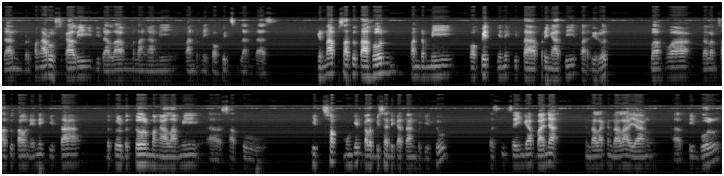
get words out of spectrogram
dan berpengaruh sekali di dalam menangani pandemi COVID-19. Genap satu tahun pandemi COVID ini kita peringati Pak Dirut bahwa dalam satu tahun ini kita betul-betul mengalami uh, satu heat shock mungkin kalau bisa dikatakan begitu sehingga banyak kendala-kendala yang uh, timbul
